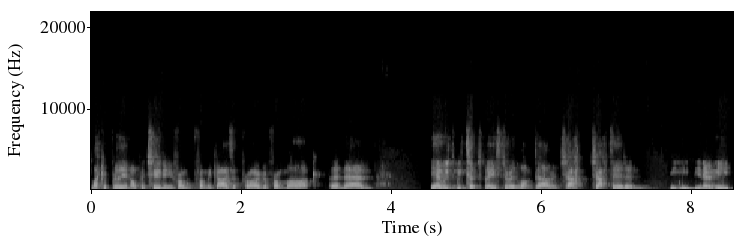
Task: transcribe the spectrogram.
like a brilliant opportunity from from the guys at Praga, from Mark, and um, yeah, we we touched base during lockdown and chat, chatted, and you know he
